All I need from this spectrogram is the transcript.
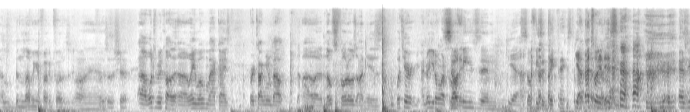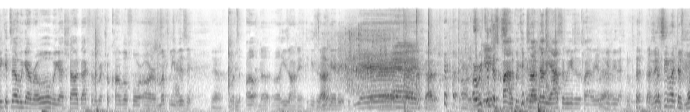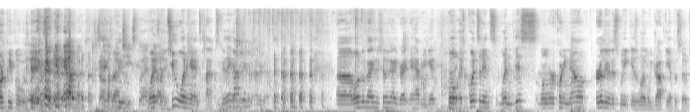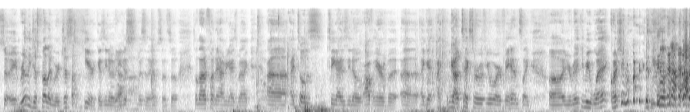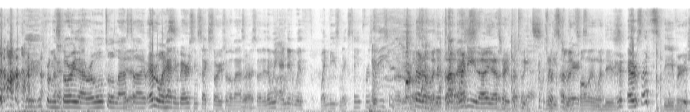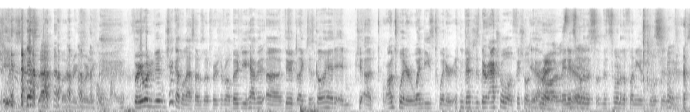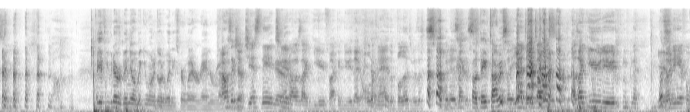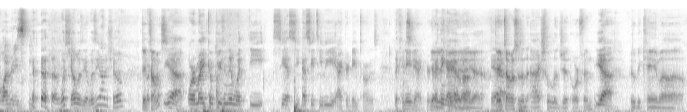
I've been loving your fucking photos, dude. Oh, yeah. Photos of the shit. uh, what we call it? Uh, wait, welcome back, guys. We're talking about uh, those photos on his. What's your? I know you don't want to promote it. Selfies and Yeah. selfies and dick pics. Yeah, that's what it is. As you can tell, we got Raul, we got Sean back for the Retro Convo for our monthly visit. Yeah. What's oh no, well he's on it. He's Got he it? had it. Yeah. Got it. Or we could just clap. We could just not be asked. And we could just clap. Yeah, we could do that. Does it seem like there's more people? with Yeah. Sounds Got my like- cheeks black. One, Yeah. two one hands claps. Do they happen? I don't know. Uh, welcome back to the show, guys. Great to have you again. Well, it's coincidence when this when we're recording now. Earlier this week is when we dropped the episode, so it really just felt like we were just here because you know if Yeah. you just listen to the episode, so it's a lot of fun to have you guys back. Uh, I told this to you guys, you know, off air, but uh, I get I got text from a few of our fans like, uh, "You're making me wet?" Question mark from the story that Raul told last Yeah. time. Everyone had embarrassing sex stories from the last Right. episode, and then we ended with Wendy's mixtape for some reason. no, Oh, no, Wendy the Clapback. clapback. Wendy, uh, yeah, that's Wendy right. The tweets. Yeah. Wendy's I've been following Wendy's Ever since, feverishly since that fucking recording. Oh my for everyone who didn't check out the last episode, first of all, but if you haven't, uh, dude, like, just go ahead and uh, on Twitter, Wendy's Twitter. That's just their actual official Yeah. account, Right. God. and it's Yeah. one of the it's one of the funniest bullshit. Yeah. Oh. if you've never been there, it'll make you want to go to Wendy's for whatever random reason. I was actually Yeah. just there too, Yeah. and I was like, "You fucking dude, that old man, with the bullets with the spit is like." A, oh, Dave Thomas. So, yeah, Dave Thomas. I was like, "You dude, you're Yeah. only here for one reason." what show was he? on? Was he on a show? Dave Thomas? Yeah, or am I confusing him with the CSC, SCTV actor Dave Thomas, the Canadian actor? Yeah, I think yeah, I am. yeah, huh? yeah. Yeah. Dave Thomas was an actual legit orphan Yeah, who became uh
